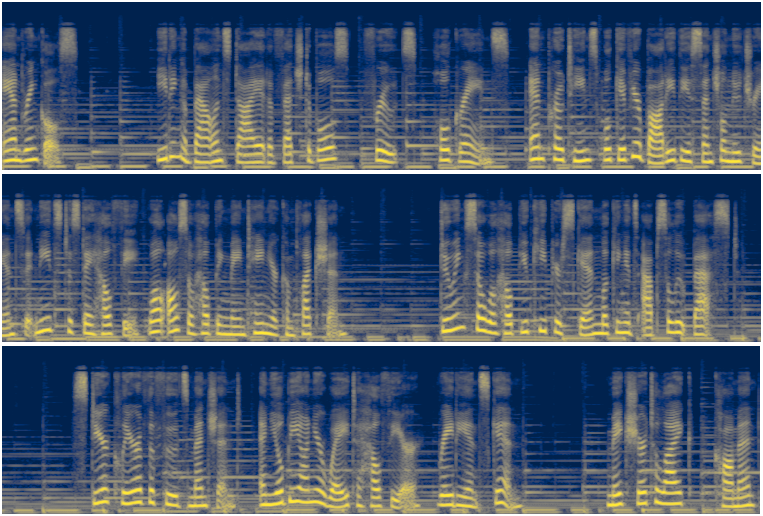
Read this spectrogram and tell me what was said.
and wrinkles. Eating a balanced diet of vegetables, fruits, whole grains, and proteins will give your body the essential nutrients it needs to stay healthy while also helping maintain your complexion. Doing so will help you keep your skin looking its absolute best. Steer clear of the foods mentioned, and you'll be on your way to healthier, radiant skin. Make sure to like, comment,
